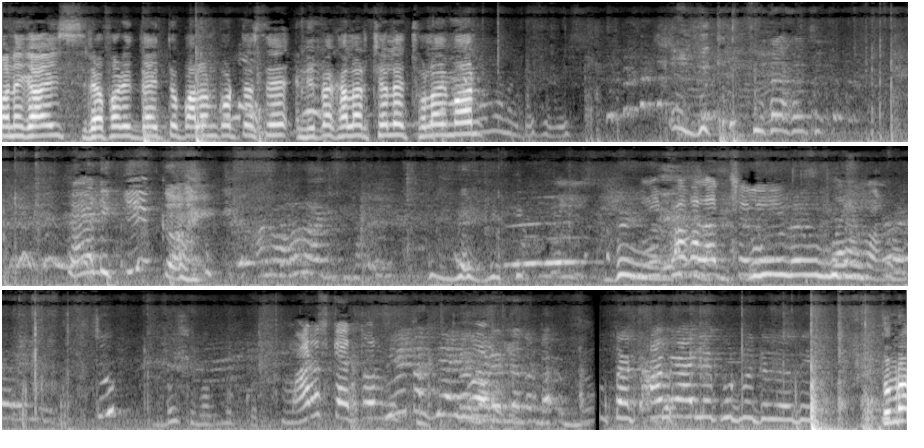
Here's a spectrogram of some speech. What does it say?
মানে গাইস রেফারির দায়িত্ব পালন করতেছে নিপা খেলার ছেলে ছোলাইমান কি কয়? তোমরা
